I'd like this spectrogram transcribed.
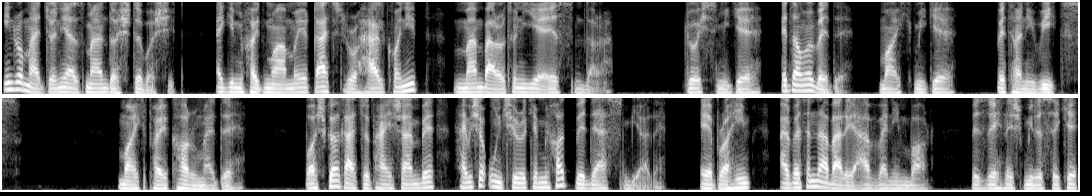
این رو مجانی از من داشته باشید. اگه می‌خواید معمای قتل رو حل کنید من براتون یه اسم دارم. جویس میگه ادامه بده. مایک میگه بتانی ویتس. مایک پای کار اومده. باشگاه قتل پنجشنبه همیشه اون چی رو که می‌خواد به دست میاره. ابراهیم البته نه برای اولین بار. به ذهنش می‌رسه که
